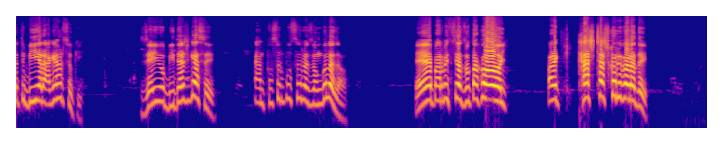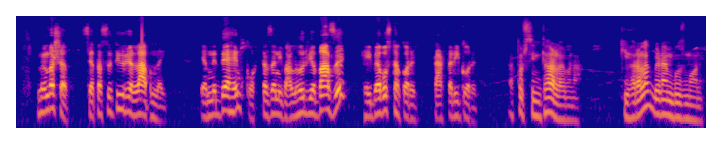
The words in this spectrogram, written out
তা তুই বিয়ের আগে হরছ কি? যেই ও বিদেশ গেছে এখন ফুসুর ফুসুরে জঙ্গলে যাও। এ পারবিস জোতা কই? আরে ঠাস ঠাস করে করে দে। মেম্বার সাহেব চেতাচেতি লাভ নাই। এমনি দেখেন কটটা জানি ভালো হইয়া বাজে সেই ব্যবস্থা করেন তাড়াতাড়ি করেন। আর তোর চিন্তা হওয়া লাগবে না। কি হরা লাগবে এটা আমি বুঝব অনেক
